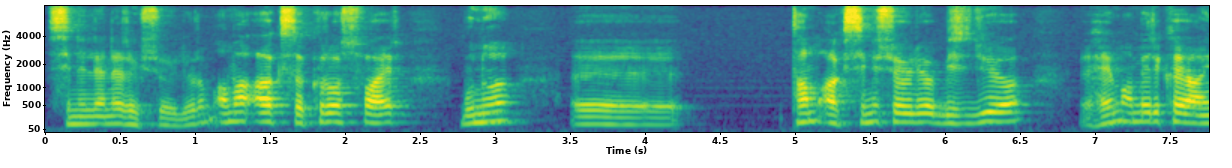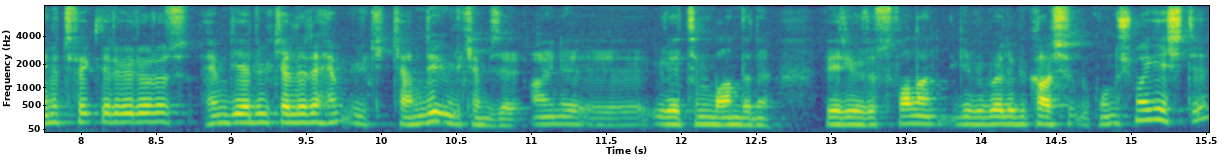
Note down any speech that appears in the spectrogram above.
Sinirlenerek söylüyorum. Ama Aksa Crossfire bunu e, tam aksini söylüyor. Biz diyor hem Amerika'ya aynı tüfekleri veriyoruz hem diğer ülkelere hem ülke, kendi ülkemize aynı e, üretim bandını veriyoruz falan gibi böyle bir karşılıklı konuşma geçti.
